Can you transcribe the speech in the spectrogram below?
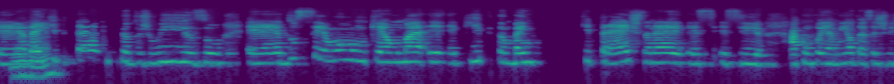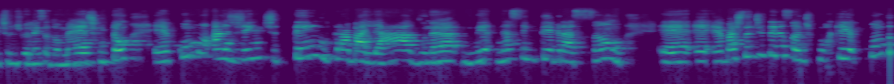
é, uhum. da equipe técnica do juízo, é, do CEON, que é uma equipe também que presta né, esse, esse, acompanhamento a essas vítimas de violência doméstica. Então, é, como a gente tem trabalhado né, nessa integração, é, é, é, bastante interessante, porque quando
